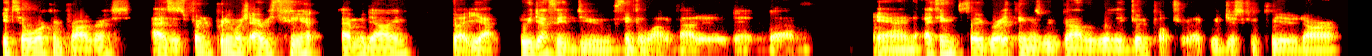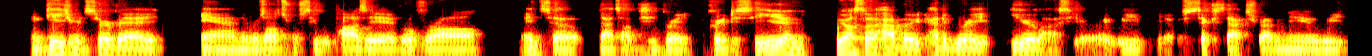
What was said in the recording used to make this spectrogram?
it's a work in progress, as is pretty, pretty much everything at, at Medallion. But yeah, we definitely do think a lot about it. And um, and I think the great thing is we've got a really good culture. Like we just completed our engagement survey and the results were super positive overall. And so that's obviously great, great to see. And we also have a, had a great year last year, right? We, you know, six X revenue, we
